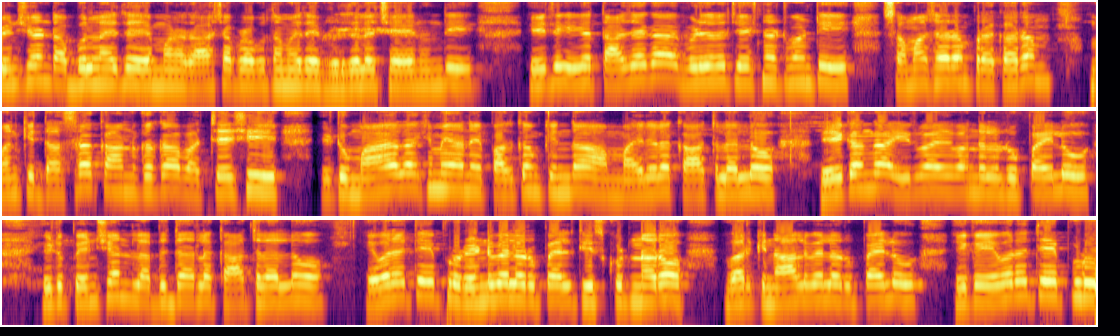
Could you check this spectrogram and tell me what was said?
పెన్షన్ డబ్బులను అయితే మన రాష్ట్ర ప్రభుత్వం అయితే విడుదల చేయనుంది. ఇది ఇక తాజాగా విడుదల చేసినటువంటి సమాచారం ప్రకారం మనకి దసరా కానుకగా వచ్చేసి ఇటు మహాలక్ష్మి అనే పథకం కింద మహిళల ఖాతాలలో ఏకంగా ఇరవై ఐదు వందల రూపాయలు ఇటు పెన్షన్ లబ్ధిదారుల ఖాతాలలో ఎవరైతే ఇప్పుడు రెండు వేల రూపాయలు తీసుకుంటున్నారో వారికి నాలుగు వేల రూపాయలు ఇక ఎవరైతే ఇప్పుడు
